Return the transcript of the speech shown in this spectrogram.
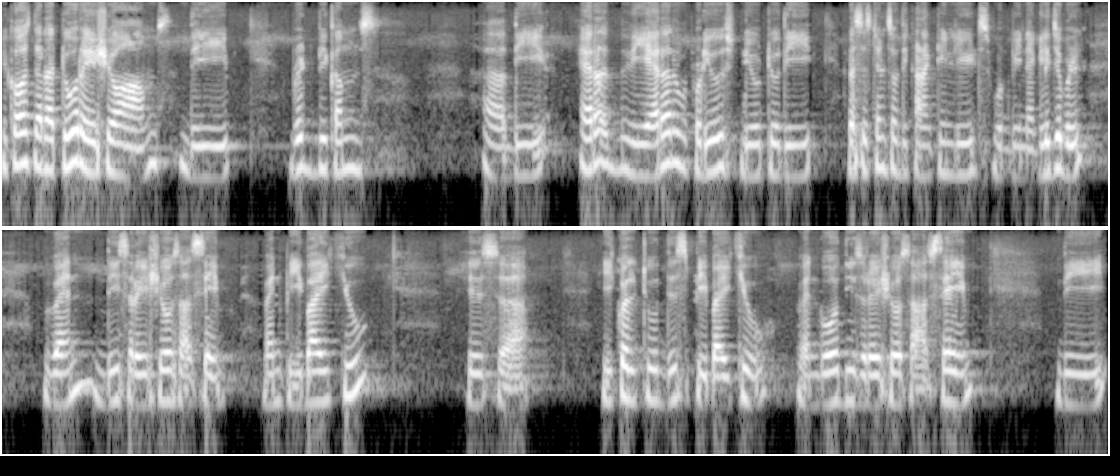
because there are two ratio arms the bridge becomes uh, the error the error produced due to the resistance of the connecting leads would be negligible when these ratios are same. When p by q is uh, equal to this p by q when both these ratios are same the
